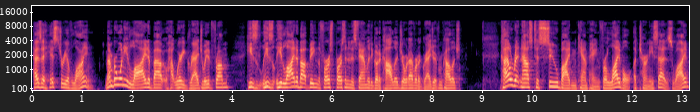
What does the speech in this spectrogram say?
has a history of lying. Remember when he lied about how, where he graduated from? He's, he's, he lied about being the first person in his family to go to college or whatever, to graduate from college. Kyle Rittenhouse to sue Biden campaign for libel, attorney says. Why?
